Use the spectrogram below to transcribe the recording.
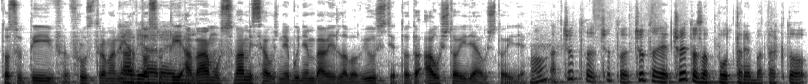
to sú tí frustrovaní, a to sú tí a vám, s vami sa už nebudem baviť, lebo vy už ste toto a už to ide, a už to ide. No a čo to, čo to, čo to, je, čo je to za potreba takto,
